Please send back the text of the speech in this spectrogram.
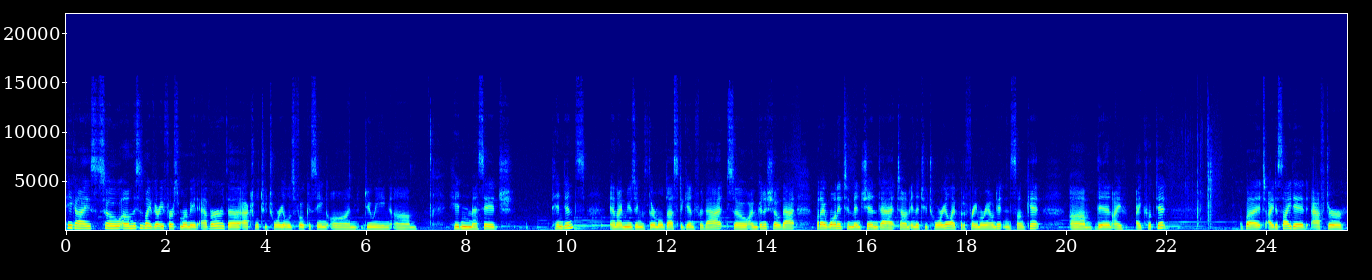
Hey guys, so um, this is my very first mermaid ever. The actual tutorial is focusing on doing um, hidden message pendants and I'm using the thermal dust again for that. So I'm going to show that but I wanted to mention that um, in the tutorial I put a frame around it and sunk it. Um, then I, I cooked it. But I decided after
